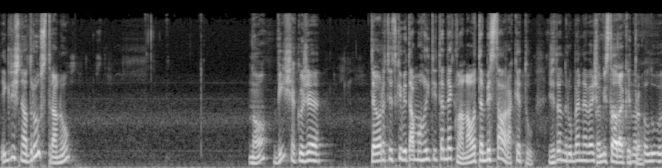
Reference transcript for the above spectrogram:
i když na druhou stranu, No. Víš, jakože teoreticky by tam mohl jít i ten Deklan, ale ten by stál raketu. Že ten Ruben Neves... Ten by stál raketu. No,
